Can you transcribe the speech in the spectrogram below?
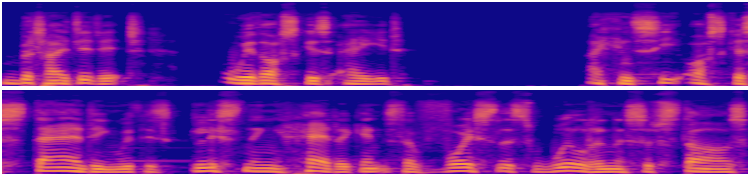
but I did it with Oscar's aid. I can see Oscar standing with his glistening head against a voiceless wilderness of stars.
